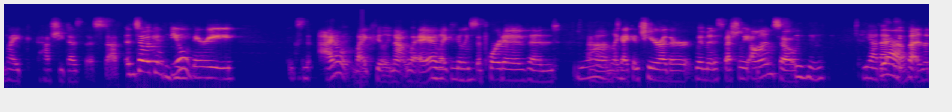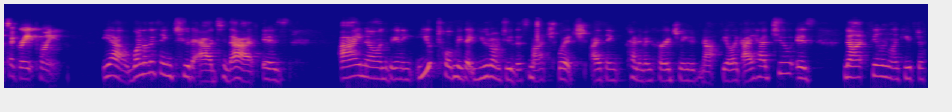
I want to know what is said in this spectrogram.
like how she does this stuff and so it can mm-hmm. feel very i don't like feeling that way i mm-hmm. like feeling mm-hmm. supportive and yeah. um, like i can cheer other women especially on so mm-hmm. yeah that yeah. button that's a great point yeah one other thing too to add to that is I know in the beginning, you told me that you don't do this much, which I think kind of encouraged me to not feel like I had to, is not feeling like you have to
